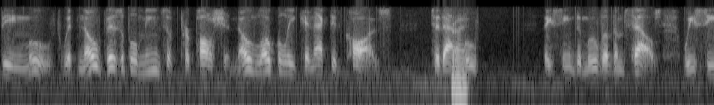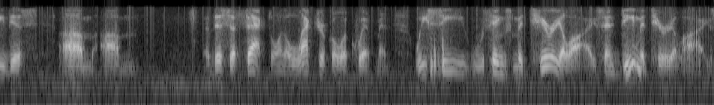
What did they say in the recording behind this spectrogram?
being moved with no visible means of propulsion, no locally connected cause to that Right. movement. They seem to move of themselves. We see this um, um, this effect on electrical equipment. We see things materialize and dematerialize.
